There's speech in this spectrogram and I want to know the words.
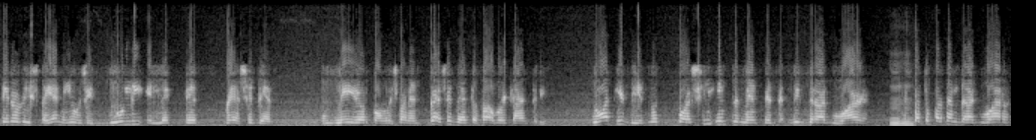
terorista yan. He was a duly elected president and mayor, congressman, and president of our country. What he did was, he implemented the drug war. Mhm. Patupad ng drug war.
